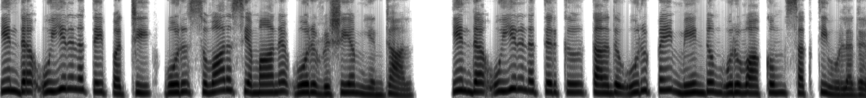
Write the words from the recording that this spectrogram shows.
இந்த உயிரினத்தைப் பற்றி ஒரு சுவாரஸ்யமான ஒரு விஷயம் என்றால் இந்த உயிரினத்திற்கு தனது உறுப்பை மீண்டும் உருவாக்கும் சக்தி உள்ளது.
